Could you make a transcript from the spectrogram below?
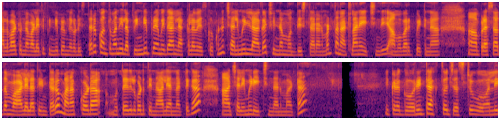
అలవాటు ఉన్న వాళ్ళైతే పిండి ప్రేమిద కూడా ఇస్తారు. కొంతమంది ఇలా పిండి ప్రేమిదాన్ని లెక్కలో వేసుకోకుండా చలిమిళ్ళలాగా చిన్న ముద్దిస్తారనమాట తను అట్లానే ఇచ్చింది అమ్మవారికి పెట్టిన ప్రసాదం వాళ్ళు ఎలా తింటారో మనకు కూడా ముత్తైదులు కూడా తినాలి అన్నట్టుగా ఆ చలిమిడి ఇచ్చిందనమాట. ఇక్కడ గోరింటాక్తో జస్ట్ ఓన్లీ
